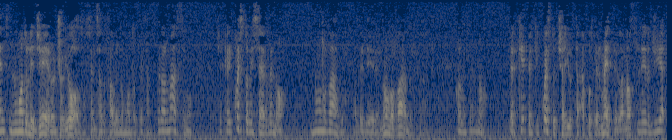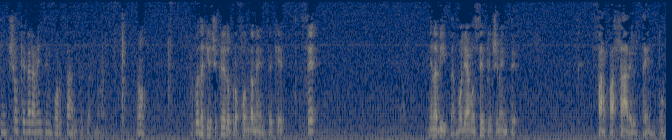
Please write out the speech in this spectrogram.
in un modo leggero, gioioso, senza farlo in un modo pesante, però al massimo cercare questo mi serve, no, non lo vado a vedere, non lo vado a fare. Come se no. Perché? Perché questo ci aiuta a poter mettere la nostra energia in ciò che è veramente importante per noi. No? La cosa che io ci credo profondamente è che se nella vita vogliamo semplicemente far passare il tempo,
